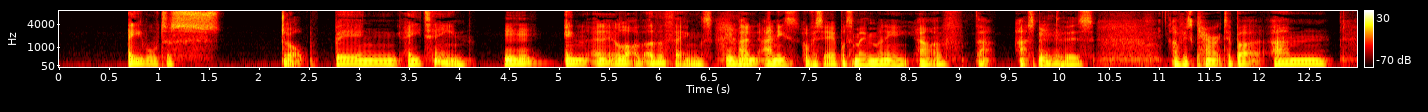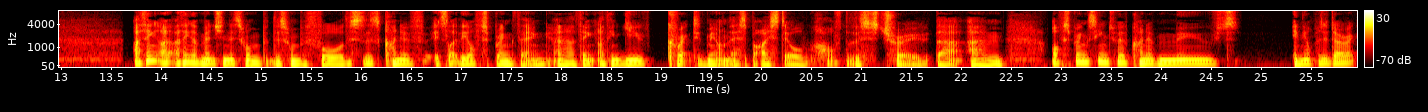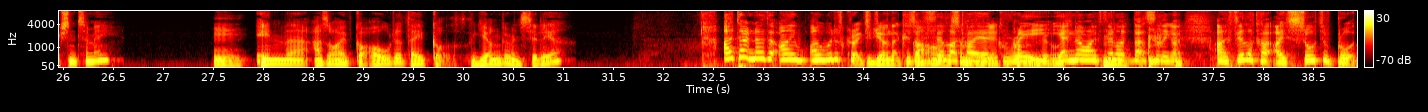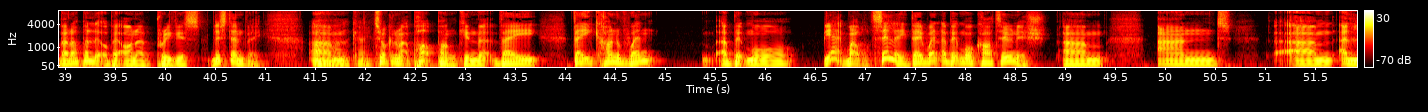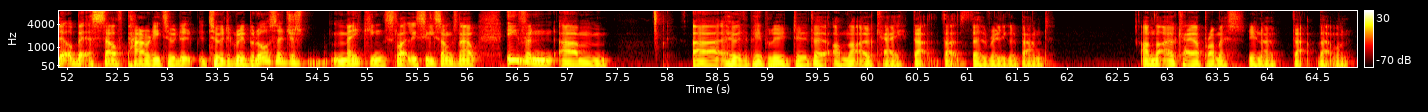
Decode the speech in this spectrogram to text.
able to stop being 18 mm-hmm. in, in a lot of other things, and and he's obviously able to make money out of that aspect of his of his character. But um, I think I, I think I've mentioned this one this one before. This is kind of it's like the offspring thing, and I think I think you've corrected me on this, but I still hold that this is true. That um, offspring seem to have kind of moved in the opposite direction to me. In that, as I've got older, they've got younger and sillier. I don't know that I, I would have corrected you on that because I Oh, feel like I did. I agree. it Yeah, no, I feel like that's something I I feel like I, I sort of brought that up a little bit on a previous list envy, um, Ah, okay. talking about pop punk in that they they kind of went a bit more yeah well silly they went a bit more cartoonish um, and um, a little bit of self parody to a, to a degree, but also just making slightly silly songs. Now even um, uh, who are the people who do the I'm not okay that that's the really good band. I'm not okay. I promise. You know that that one.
